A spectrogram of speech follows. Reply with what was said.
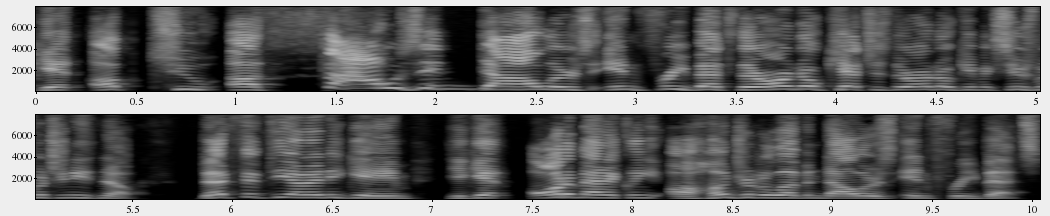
Get up to a thousand dollars in free bets. There are no catches, there are no gimmicks. Here's what you need to know bet 50 on any game, you get automatically $111 in free bets.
